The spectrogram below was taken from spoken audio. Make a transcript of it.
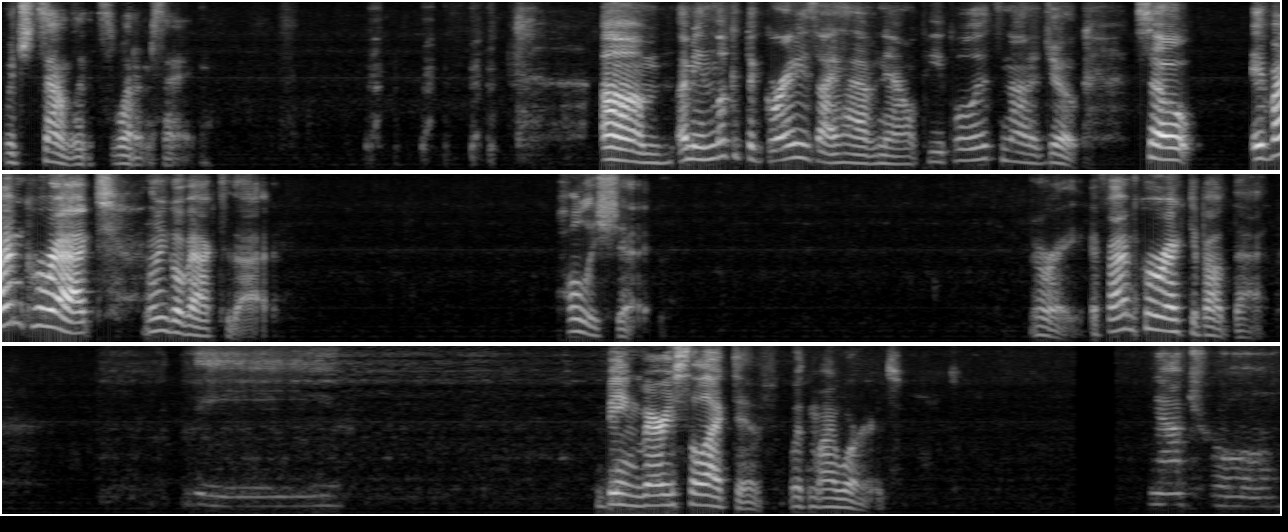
which sounds like it's what I'm saying. Um, I mean, look at the grays I have now, people. It's not a joke. So, if I'm correct, let me go back to that. Holy shit. All right. If I'm correct about that, The being very selective with my words. natural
